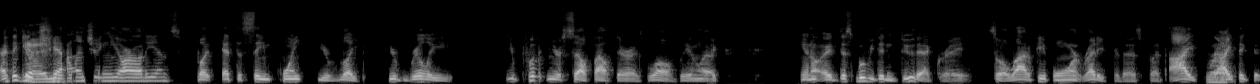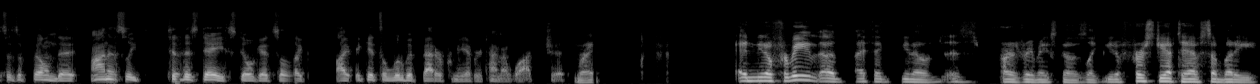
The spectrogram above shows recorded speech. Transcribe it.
I think yeah, you're challenging your audience, but at the same point, you're like, you're really, you're putting yourself out there as well, being like, you know, this movie didn't do that great, so a lot of people weren't ready for this. But I, right. I think this is a film that honestly, to this day, still gets like, I, it gets a little bit better for me every time I watch it. Right. And you know, for me, uh, I think you know, as far as remakes goes, like you know, first you have to have somebody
